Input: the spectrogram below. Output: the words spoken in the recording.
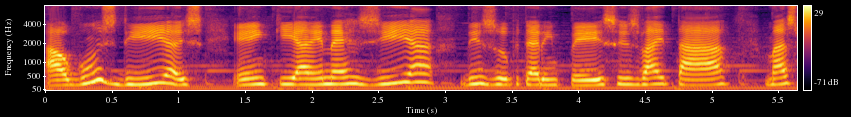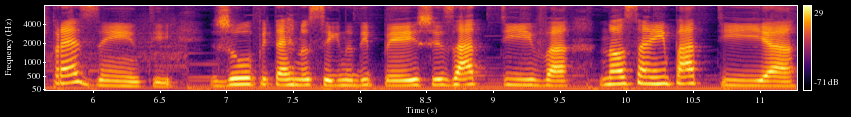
alguns dias em que a energia de Júpiter em peixes vai estar tá mais presente. Júpiter no signo de Peixes ativa nossa empatia,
